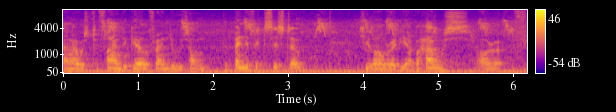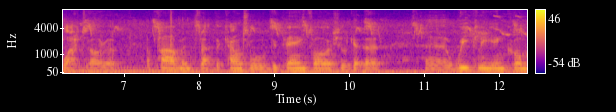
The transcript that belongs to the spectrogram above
and i was to find a girlfriend who was on the benefit system she'll already have a house or a flat or a apartment that the council will be paying for she'll get a, a weekly income.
